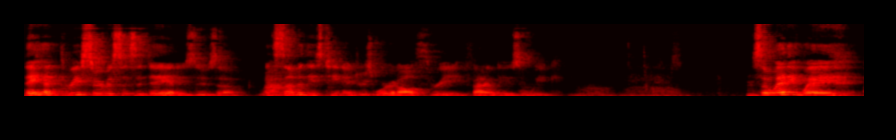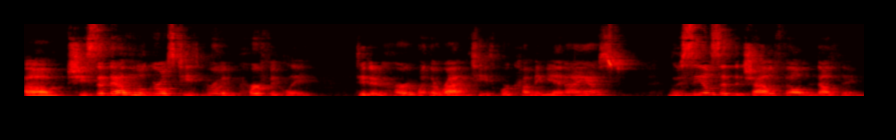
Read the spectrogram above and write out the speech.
They had three services a day at Azusa, and some of these teenagers were at all three, five days a week. So, anyway, um, she said that little girl's teeth grew in perfectly. Did it hurt when the rotten teeth were coming in? I asked. Lucille said the child felt nothing.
